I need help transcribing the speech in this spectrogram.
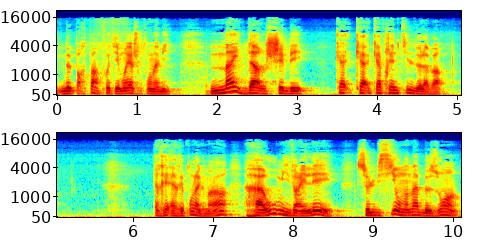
ne porte pas un faux témoignage sur ton ami. Maïdar shebe. Qu'apprennent-ils de là-bas? Elle répond la Gemara. Haou mivaile. Celui-ci, on en a besoin.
